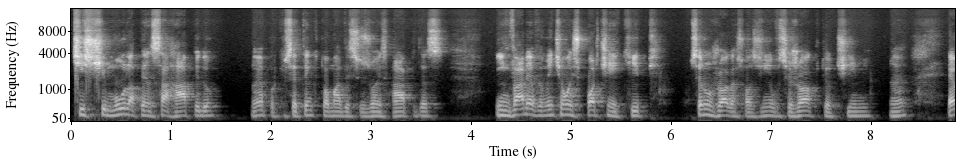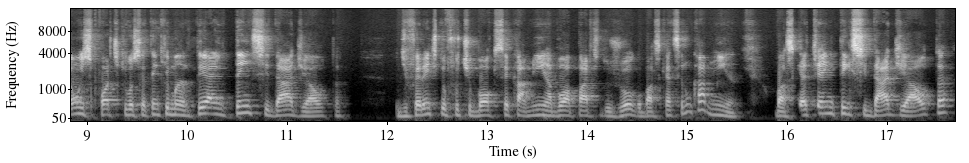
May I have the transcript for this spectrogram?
te estimula a pensar rápido, né? Porque você tem que tomar decisões rápidas. Invariavelmente é um esporte em equipe. Você não joga sozinho, você joga com o teu time, né? É um esporte que você tem que manter a intensidade alta. Diferente do futebol que você caminha boa parte do jogo, o basquete você não caminha. O basquete é a intensidade alta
